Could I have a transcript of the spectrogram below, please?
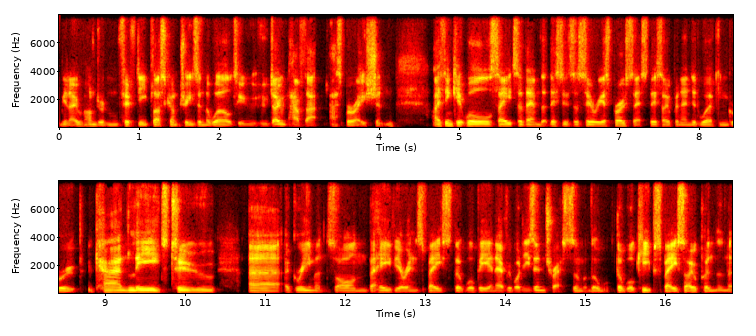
you know 150 plus countries in the world who who don't have that aspiration, I think it will say to them that this is a serious process. This open ended working group can lead to uh, agreements on behavior in space that will be in everybody's interests and that, that will keep space open and,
